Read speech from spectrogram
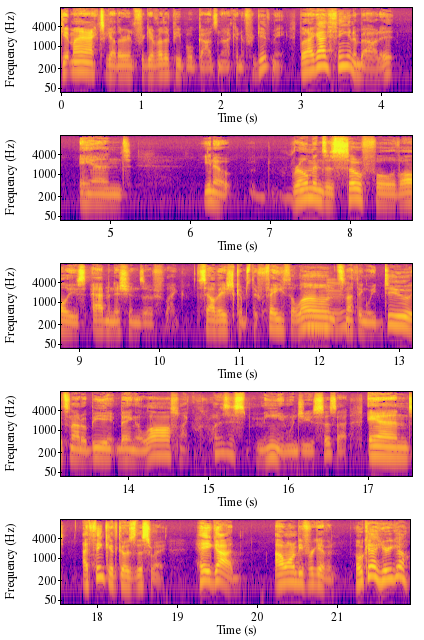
get my act together and forgive other people, God's not going to forgive me. But I got thinking about it, and, you know, Romans is so full of all these admonitions of like salvation comes through faith alone. It's mm-hmm. nothing we do. It's not obeying the law. So I'm like, what does this mean when Jesus says that? And I think it goes this way: Hey God, I want to be forgiven. Okay, here you go.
